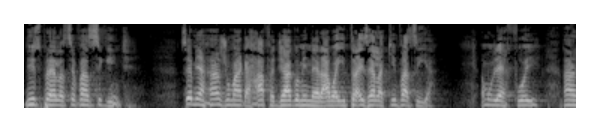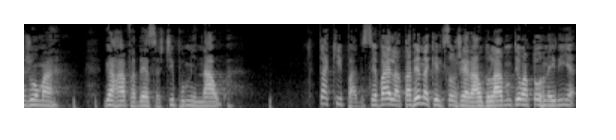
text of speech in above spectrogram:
Disse para ela: você faz o seguinte: você me arranja uma garrafa de água mineral aí, traz ela aqui vazia. A mulher foi, arranjou uma garrafa dessas, tipo Minalba. Está aqui, padre. Você vai lá, está vendo aquele São Geraldo lá? Não tem uma torneirinha?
